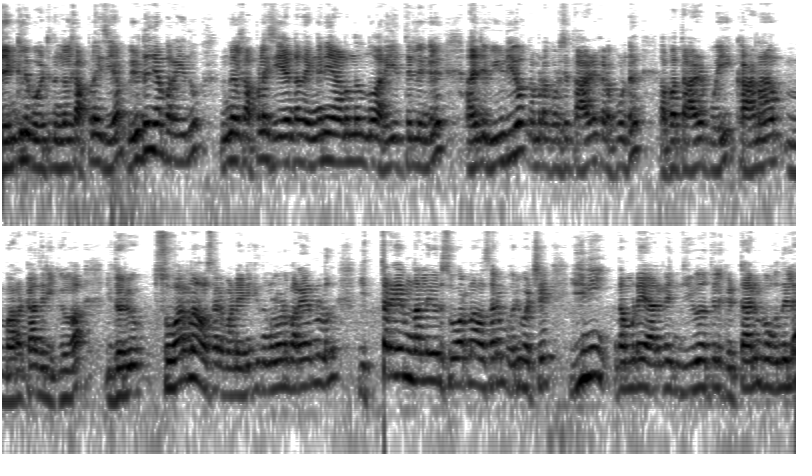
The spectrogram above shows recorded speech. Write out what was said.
ലിങ്കിൽ പോയിട്ട് നിങ്ങൾക്ക് അപ്ലൈ ചെയ്യാം. വീണ്ടും ഞാൻ പറയുന്നു നിങ്ങൾക്ക് അപ്ലൈ ചെയ്യേണ്ടത് എങ്ങനെയാണെന്നൊന്നും അറിയത്തില്ലെങ്കിൽ അതിന്റെ വീഡിയോ നമ്മുടെ കുറച്ച് താഴെ കിടപ്പുണ്ട്. അപ്പോൾ താഴെ പോയി കാണാൻ മറക്കാതിരിക്കുക. ഇതൊരു സുവർണ അവസരമാണ്. എനിക്ക് നിങ്ങളോട് പറയാനുള്ളത് ഇത്രയും നല്ലൊരു സുവർണ അവസരം ഒരുപക്ഷെ ഇനി നമ്മുടെ ആരുടെയും ജീവിതത്തിൽ കിട്ടാനും പോകുന്നില്ല.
